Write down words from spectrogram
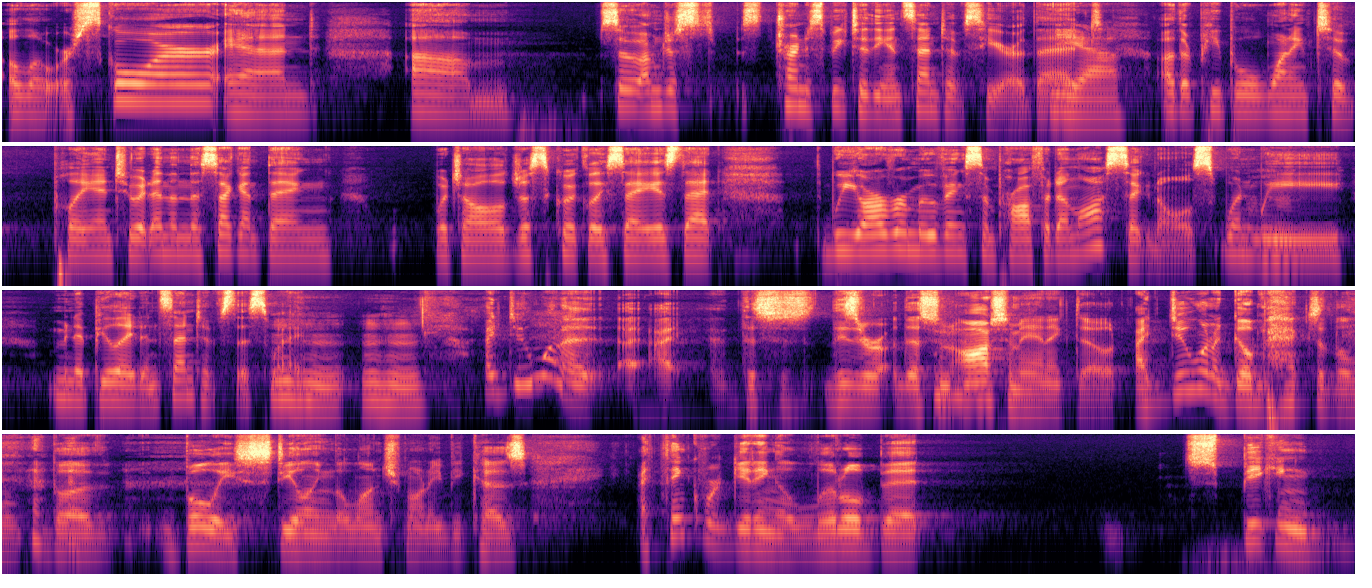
a lower score, and um, so I'm just trying to speak to the incentives here that yeah. other people wanting to play into it. And then the second thing, which I'll just quickly say, is that we are removing some profit and loss signals when mm-hmm. we manipulate incentives this way. Mm-hmm, mm-hmm. I do want to. This is these are this is an awesome anecdote. I do want to go back to the the bully stealing the lunch money because I think we're getting a little bit speaking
